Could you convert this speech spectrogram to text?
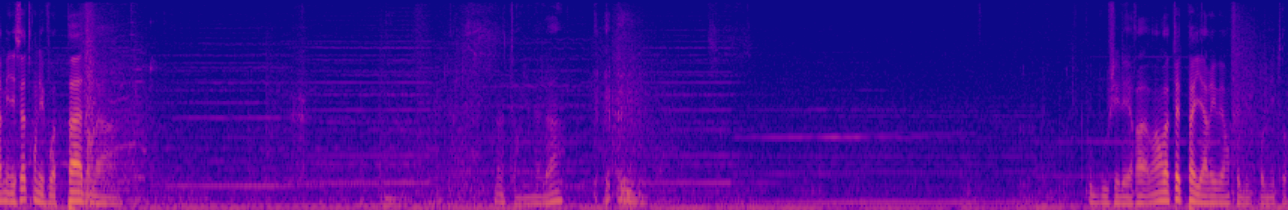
Ah mais les autres on les voit pas dans la... Attends, il y en a là. Faut bouger les rats. On va peut-être pas y arriver en fait du premier tour.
